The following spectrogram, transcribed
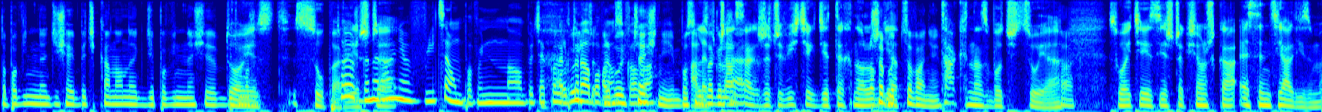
to powinny dzisiaj być kanony, gdzie powinny się... To może... jest super. To już Jeszcze... generalnie w liceum powinno być jako lektura obowiązkowa albo wcześniej, bo są Ale w czasach rzeczywiście, gdzie technologia tak nas bodźcuje. Tak. Słuchajcie, jest jeszcze książka Esencjalizm.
